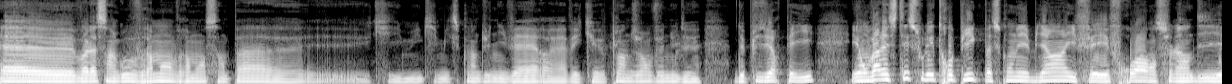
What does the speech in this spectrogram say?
Euh, voilà, c'est un groupe vraiment vraiment sympa euh, qui, qui mixe plein d'univers euh, avec euh, plein de gens venus de, de plusieurs pays. Et on va rester sous les tropiques parce qu'on est bien, il fait froid en ce lundi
